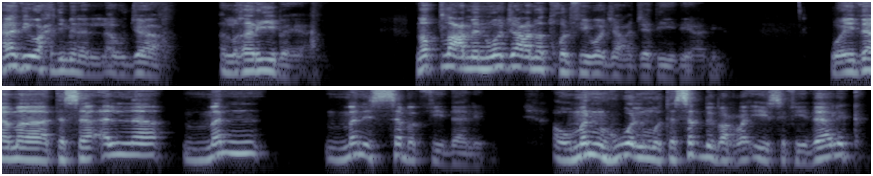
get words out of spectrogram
هذه واحدة من الأوجاع الغريبة يعني. نطلع من وجع ندخل في وجع جديد يعني. وإذا ما تساءلنا من من السبب في ذلك؟ أو من هو المتسبب الرئيسي في ذلك؟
